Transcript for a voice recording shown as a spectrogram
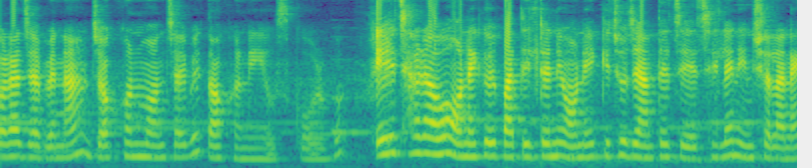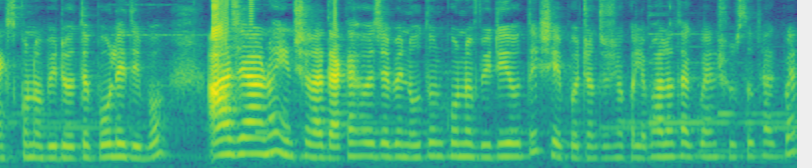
করা যাবে না। যখন মন চাইবে তখনই ইউজ করব। এছাড়াও অনেকে ওই পাতিলটা নিয়ে অনেক কিছু জানতে চেয়েছিলেন। ইনশাল্লাহ নেক্সট কোনো ভিডিওতে বলে দিব। আজ আর নয় ইনশাল্লাহ দেখা হয়ে যাবে নতুন কোনো ভিডিওতে। সেই পর্যন্ত সকলে ভালো থাকবেন, সুস্থ থাকবেন।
